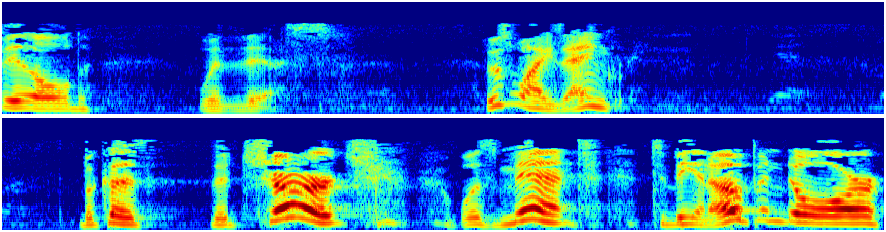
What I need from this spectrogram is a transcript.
filled with this. This is why he's angry. Because the church was meant to be an open door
